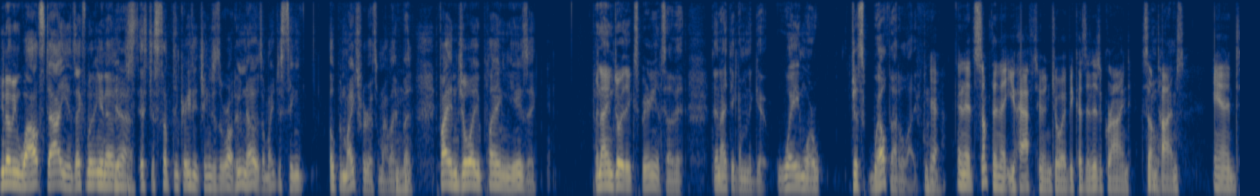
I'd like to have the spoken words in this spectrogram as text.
You know, what I mean, Wild Stallions. Excellent. You know, Yeah. it's, just, it's just something crazy that changes the world. Who knows? I might just sing open mics for the rest of my life. But mm-hmm. if I enjoy playing music and I enjoy the experience of it, then I think I'm going to get way more just wealth out of life. Mm-hmm. Yeah. And it's something that you have to enjoy because it is a grind oh. sometimes. And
